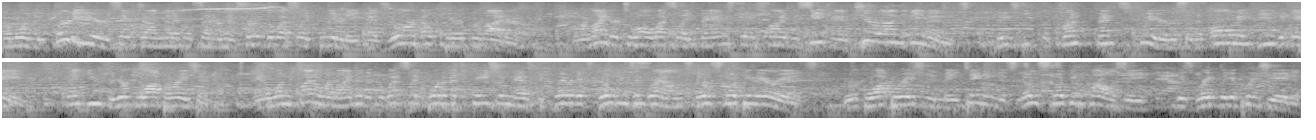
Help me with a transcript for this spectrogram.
For more than 30 years, St. John Medical Center has served the Westlake community as your healthcare provider. A reminder to all Westlake fans, please find a seat and cheer on the Demons. Please keep the front fence clear so that all may view the game. Thank you for your cooperation. And one final reminder that the Westlake Board of Education has declared its buildings and grounds no smoking areas. Your cooperation in maintaining this no smoking policy is greatly appreciated.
